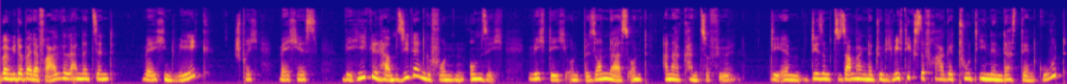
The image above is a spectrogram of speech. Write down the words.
wir wieder bei der Frage gelandet sind, welchen Weg, sprich welches Vehikel haben Sie denn gefunden, um sich wichtig und besonders und anerkannt zu fühlen? Die in diesem Zusammenhang natürlich wichtigste Frage, tut Ihnen das denn gut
